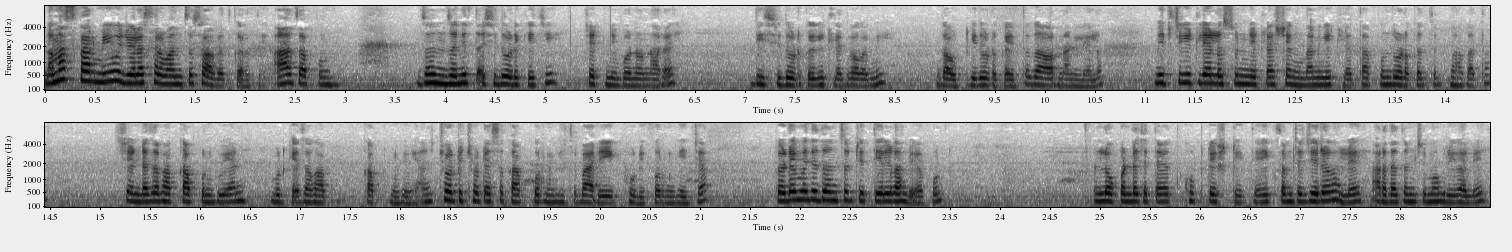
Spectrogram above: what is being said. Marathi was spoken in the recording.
नमस्कार मी उज्ज्वला सर्वांचं स्वागत करते. आज आपण झणझणीत अशी दोडक्याची चटणी बनवणार आहे. देशी दोडकं घेतल्यात बघा मी. गावठी दोडकं येतं गावावरून आणलेलं. मिरची घेतल्या लसूण घेतला शेंगदाण घेतलं तर आपण दोडकाचा भाग आता शेंड्याचा भाग कापून घेऊया आणि बुडक्याचा भाग कापून घेऊया. आणि छोटे छोटे असं काप करून घ्यायचं बारीक फोडी करून घ्यायच्या. कडेमध्ये दोन चमचे तेल घालूया आपण. लोखंडाच्या तव्यात खूप टेस्टी येते. एक चमचा जिरं घालूया अर्धा चमची मोहरी घालूया.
